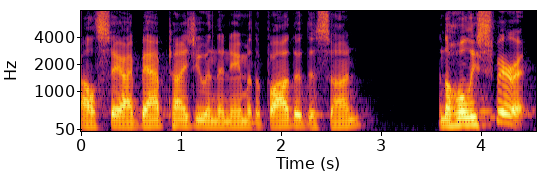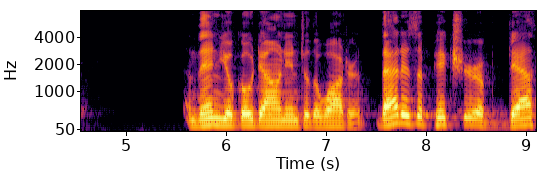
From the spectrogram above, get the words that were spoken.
I'll say, I baptize you in the name of the Father, the Son, and the Holy Spirit. And then you'll go down into the water. That is a picture of death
